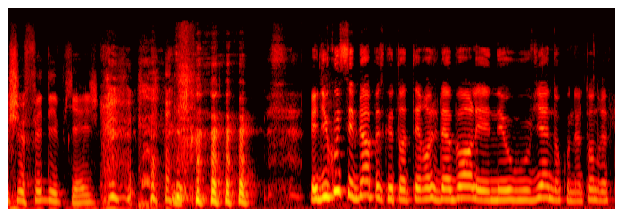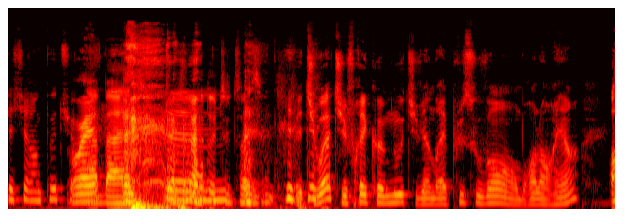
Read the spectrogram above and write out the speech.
Je fais des pièges. Et du coup c'est bien parce que t'interroges d'abord les néo-wouviennes, donc on a le temps de réfléchir un peu, tu vois. Ouais. Ah bah, Euh, toujours de toute façon. Mais tu vois, tu ferais comme nous, tu viendrais plus souvent en branlant rien. Et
